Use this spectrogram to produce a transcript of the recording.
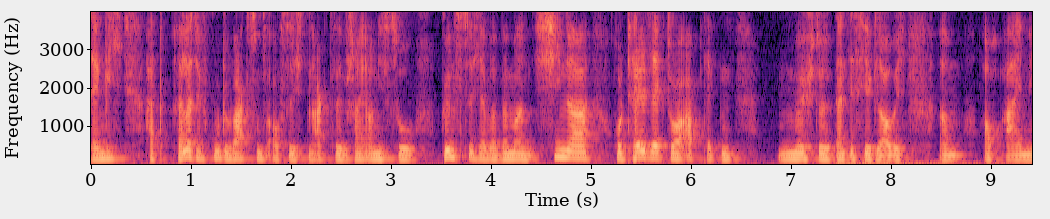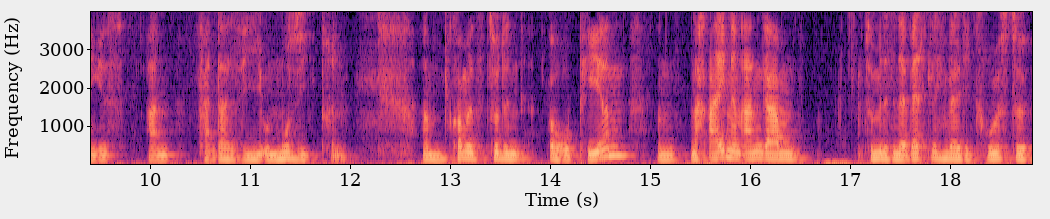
denke ich, hat relativ gute Wachstumsaussichten. Aktie wahrscheinlich auch nicht so günstig, aber wenn man China Hotelsektor abdecken möchte, dann ist hier, glaube ich, ähm, auch einiges an Fantasie und Musik drin. Ähm, kommen wir jetzt zu den Europäern. Ähm, nach eigenen Angaben, zumindest in der westlichen Welt, die größte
